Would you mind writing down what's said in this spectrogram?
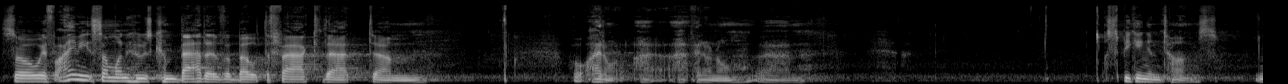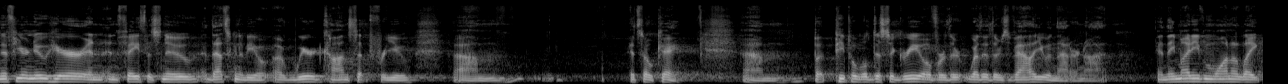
So if I meet someone who's combative about the fact that, um, oh, I don't, I, I don't know. Um, speaking in tongues. And if you're new here and, and faith is new, that's going to be a, a, weird concept for you. Um, it's okay. Um, but people will disagree over there, whether there's value in that or not. And they might even want to like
